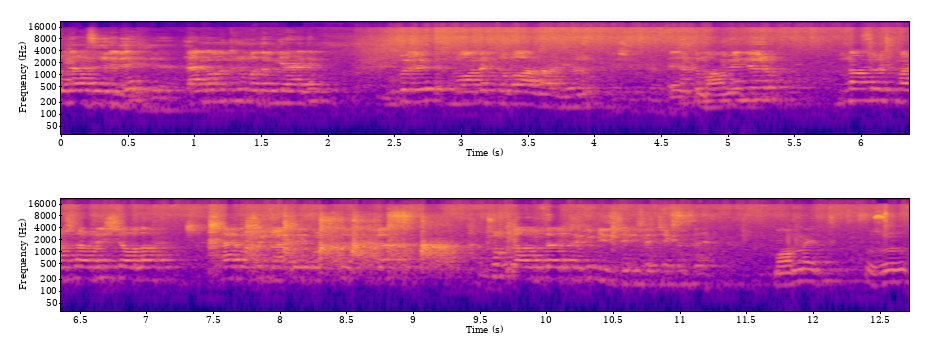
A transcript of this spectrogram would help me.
oynarsın dedi. Ben de onu kırmadım geldim. Bu golü Muhammed Top'a armağan ediyorum. Evet, Takıma güveniyorum. Bundan sonraki maçlarda inşallah her maçı galibiyet maçı yapacağız. Çok daha güzel bir takım izleyecek, size. Muhammed uzun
